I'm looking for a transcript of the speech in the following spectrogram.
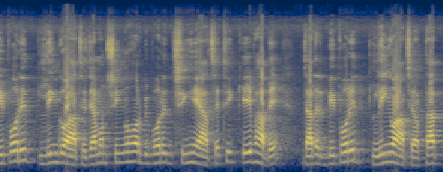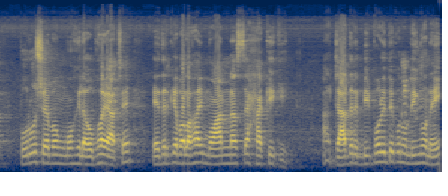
বিপরীত লিঙ্গ আছে যেমন সিংহর বিপরীত সিংহে আছে ঠিক এইভাবে যাদের বিপরীত লিঙ্গ আছে অর্থাৎ পুরুষ এবং মহিলা উভয় আছে এদেরকে বলা হয় মোয়ান্নাসে হাকিকি। আর যাদের বিপরীতে কোনো লিঙ্গ নেই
